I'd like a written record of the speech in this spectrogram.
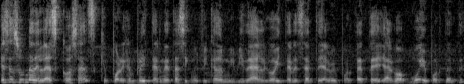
esa es una de las cosas que, por ejemplo, Internet ha significado en mi vida algo interesante y algo importante y algo muy importante.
